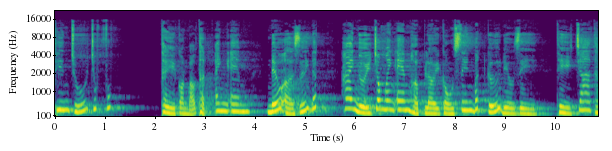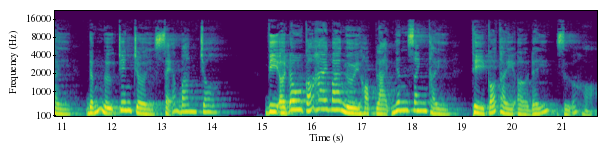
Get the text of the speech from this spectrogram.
thiên chúa chúc phúc. Thầy còn bảo thật anh em, nếu ở dưới đất hai người trong anh em hợp lời cầu xin bất cứ điều gì, thì cha thầy đấng ngự trên trời sẽ ban cho. Vì ở đâu có hai ba người họp lại nhân danh thầy, thì có thầy ở đấy giữa họ.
